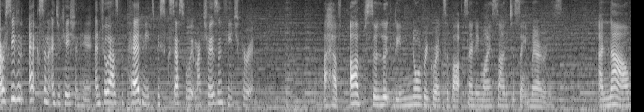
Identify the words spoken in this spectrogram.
I received an excellent education here and feel it has prepared me to be successful in my chosen future career. I have absolutely no regrets about sending my son to St Mary's. And now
